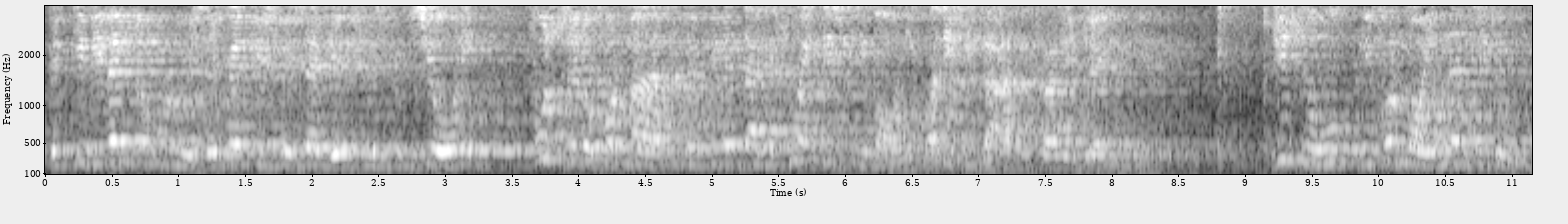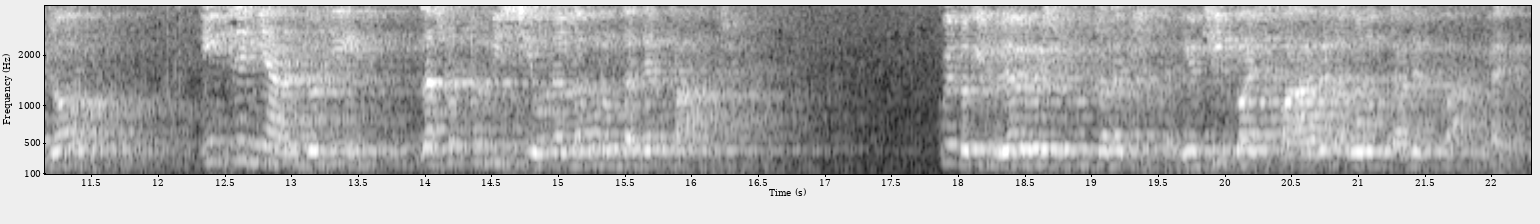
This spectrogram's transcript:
perché vivendo con lui, seguendo i suoi esempi e le sue istruzioni, fossero formati per diventare suoi testimoni qualificati fra le genti. Gesù li formò innanzitutto insegnandogli la sottomissione alla volontà del Padre. Quello che lui aveva messo tutta la vita. Il mio cibo è fare la volontà del Padre.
